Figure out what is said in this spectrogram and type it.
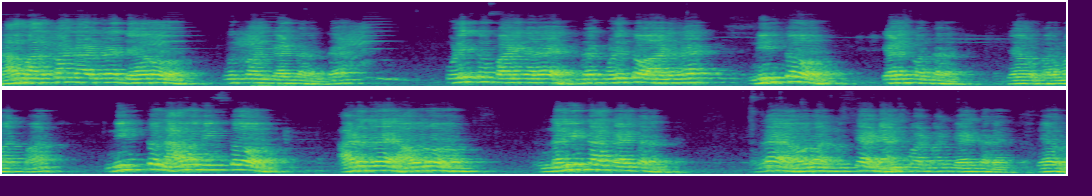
ನಾವು ಮಲ್ಕೊಂಡು ಆಡಿದ್ರೆ ದೇವರು ಕೂತ್ಕೊಂಡು ಕೇಳ್ತಾರಂತೆ. ಕುಳಿತು ಪಾಡಿದರೆ, ಅಂದ್ರೆ ಕುಳಿತು ಆಡಿದ್ರೆ ನಿಂತು ಕೇಳಿಸ್ಕೊಂತಾರಂತೆ ದೇವರು ಪರಮಾತ್ಮ, ನಿಂತು ನಾವು ನಿಂತು ಆಡಿದ್ರೆ ಅವರು ನಲಿತಾ ಕೇಳ್ತಾರಂತೆ. ಅಂದ್ರೆ ಅವರು ನೃತ್ಯ ಡ್ಯಾನ್ಸ್ ಮಾಡ್ಕೊಂಡು ಕೇಳ್ತಾರೆ ಅಂತ ದೇವರು,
